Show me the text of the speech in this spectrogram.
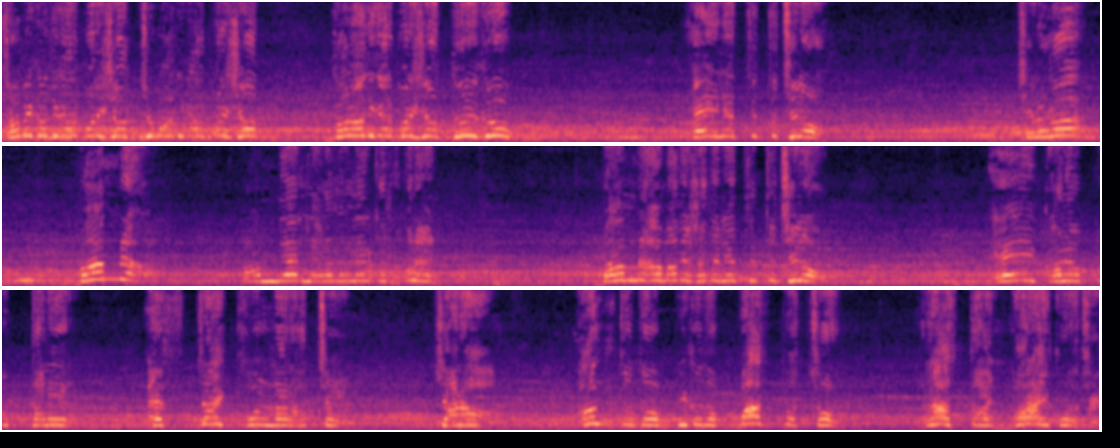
শ্রমিক অধিকার পরিষদ, যুব অধিকার পরিষদ, গণ অধিকার পরিষদ, দুই গ্রুপ এই নেতৃত্ব ছিল। ছিল না? বামরা। বামদের নানা ধরনের কথা বলেন। বামরা আমাদের সাথে নেতৃত্ব ছিল। এই গণপুত্থানের স্ট্রাইক হোল্ডার হচ্ছে। যারা অন্তত বিগত পাঁচ বছর রাস্তায় লড়াই করেছে,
